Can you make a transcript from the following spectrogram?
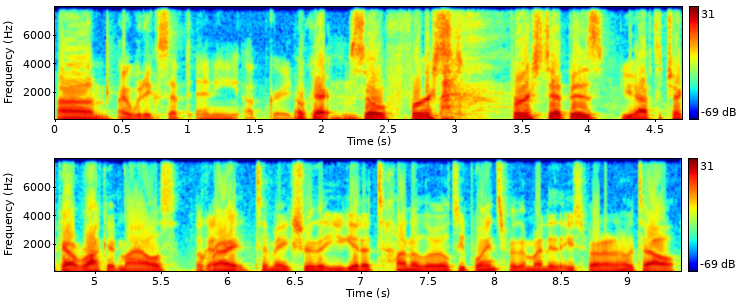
I would accept any upgrade. Okay, so first first step is you have to check out Rocket Miles, Okay. right, to make sure that you get a ton of loyalty points for the money that you spend on a hotel.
